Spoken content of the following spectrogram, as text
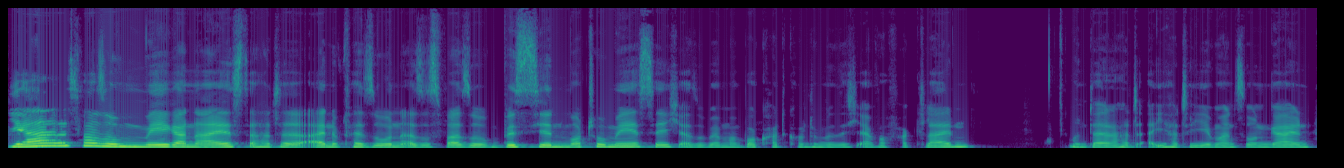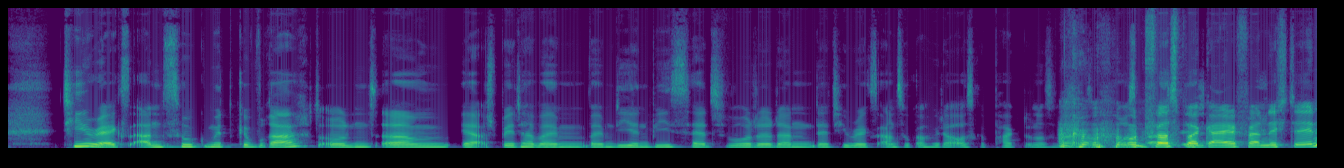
Ja, das war so mega nice. Da hatte eine Person also, es war so 'n bisschen mottomäßig. Also, wenn man Bock hat, konnte man sich einfach verkleiden. Und da hat hatte jemand so 'n geilen T-Rex-Anzug mitgebracht und, ähm, ja, später beim beim D&B-Set wurde dann der T-Rex-Anzug auch wieder ausgepackt und es war so großartig. Unfassbar geil fand ich den.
